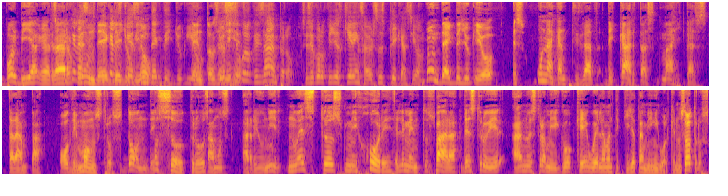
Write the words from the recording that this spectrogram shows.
volví a agarrar Explíqueles- un deck de Yu-Gi-Oh! un deck de Yu-Gi-Oh! Entonces Yo dije, seguro que sí saben, pero estoy seguro que ellos quieren saber su explicación. Un deck de Yu-Gi-Oh! Es una cantidad de cartas mágicas, trampa o de monstruos donde nosotros vamos a reunir nuestros mejores elementos para destruir a nuestro amigo que huele a mantequilla también igual que nosotros.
